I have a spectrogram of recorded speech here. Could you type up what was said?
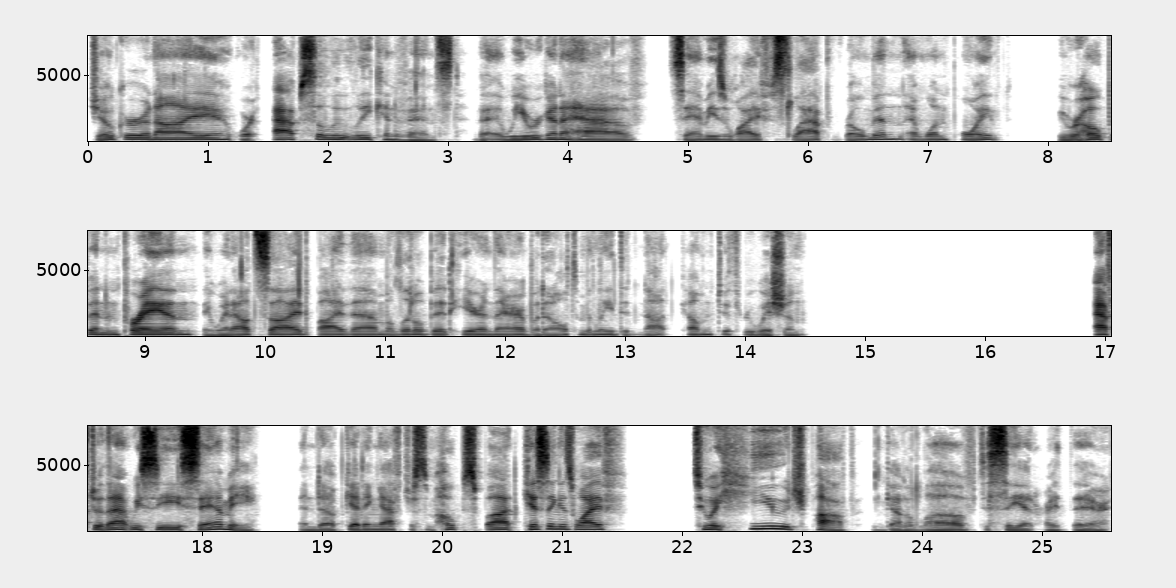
Joker and I were absolutely convinced that we were gonna have Sami's wife slap Roman at one point. We were hoping and praying. They went outside by them a little bit here and there, but it ultimately did not come to fruition. After that, we see Sami end up getting after some hope spot, kissing his wife to a huge pop. You gotta love to see it right there.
